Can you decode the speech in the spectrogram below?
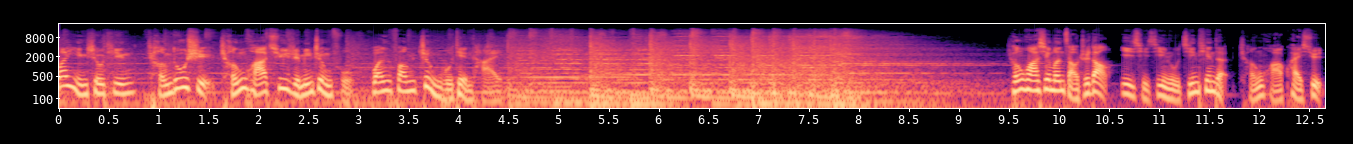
欢迎收听成都市成华区人民政府官方政务电台。成华新闻早知道，一起进入今天的成华快讯。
